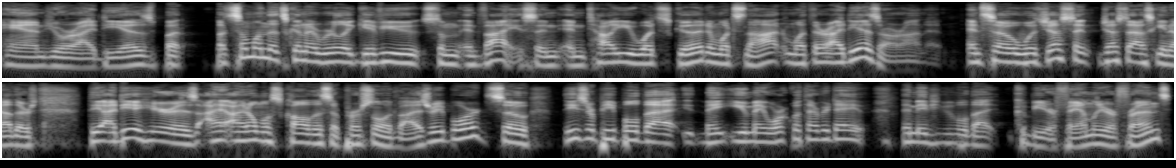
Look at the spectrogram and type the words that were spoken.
hand your ideas, but but someone that's going to really give you some advice and, and tell you what's good and what's not and what their ideas are on it. And so with just just asking others, the idea here is I, would almost call this a personal advisory board. So these are people that may, you may work with every day. They may be people that could be your family or friends.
